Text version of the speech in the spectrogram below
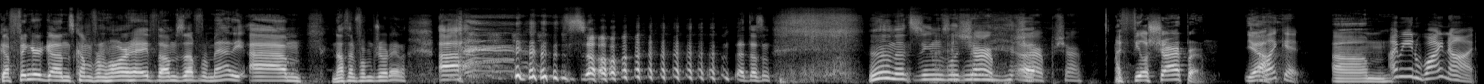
got finger guns coming from Jorge. Thumbs up from Maddie. Um, nothing from Jordana. Uh, so that doesn't. uh, that seems like sharp, uh, sharp, sharp. I feel sharper. Yeah, I like it. Um, I mean, why not?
